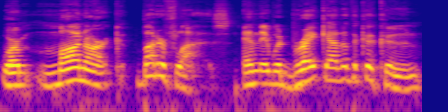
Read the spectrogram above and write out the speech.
were monarch butterflies. And they would break out of the cocoon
